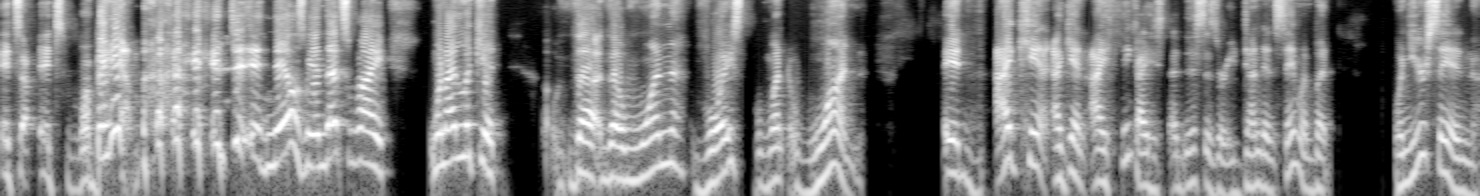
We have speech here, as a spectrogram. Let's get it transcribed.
it's a, it's well, bam, it, it nails me. And that's why when I look at the, the one voice, one, one, it, I can't, again, I think I, this is a redundant statement, but when you're saying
